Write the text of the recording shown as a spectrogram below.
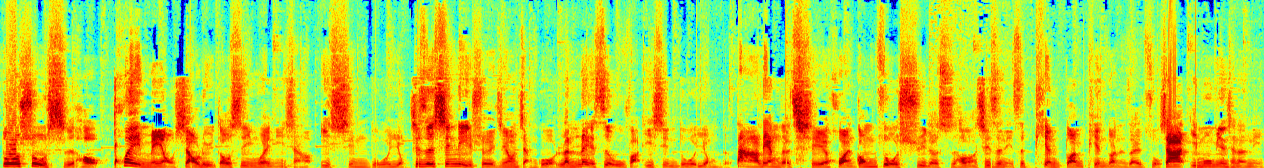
多数时候会没有效率，都是因为你想要一心多用。其实心理学已经有讲过，人类是无法一心多用的。大量的切换工作序的时候呢，其实你是片段片段的在做。现在荧幕面前的你，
